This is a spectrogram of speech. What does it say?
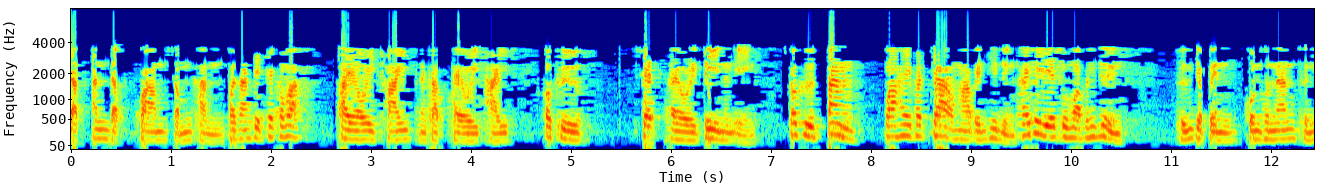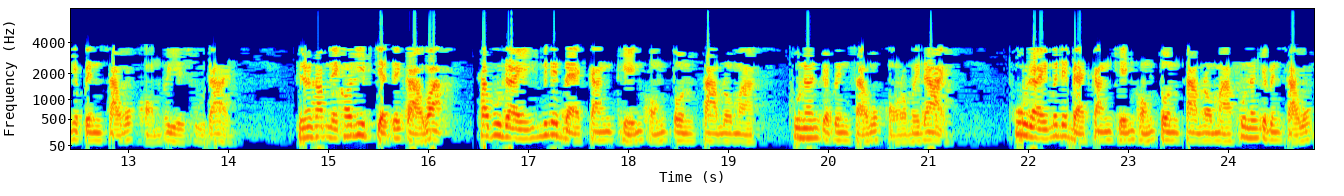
จัดอันดับความสำคัญ ภาษาอังกฤษใช้คำว่า prioritize นะครับ prioritize ก็คือ set priority นั่นเอง ก็คือตั้งว่าให้พระเจ้ามาเป็นที่หนึ่ง ให้พระเยซูมาเป็นที่หนึ่ง ถึงจะเป็นคนคนนั้นถึงจะเป็นสาวกของพระเยซูได้ พี่น้องครับในข้อยี่เจ็ดได้กล่าวว่า ถ้าผู้ใดไม่ได้แบกกางเขนของตนตามเรามา ผู้นั้นจะเป็นสาวกของเราไม่ได้ ผู้ใดไม่ได้แบกกางเขนของตนตามเรามา ผู้นั้นจะเป็นสาวก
